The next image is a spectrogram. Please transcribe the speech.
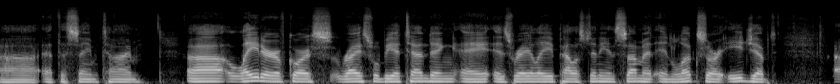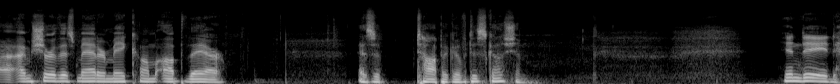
uh, at the same time. Uh, later, of course, Rice will be attending a Israeli-Palestinian summit in Luxor, Egypt. Uh, I'm sure this matter may come up there as a topic of discussion. Indeed,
